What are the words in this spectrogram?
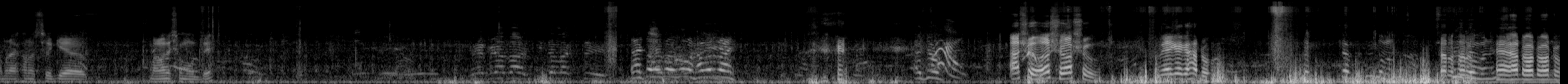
আমরা এখন হচ্ছে গিয়া বাংলাদেশের মধ্যে। আসো আসো আসো। একা একা হাঁটো। ছাড়ো ছাড়ো। হ্যাঁ হাঁটো হাঁটো হাঁটো।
